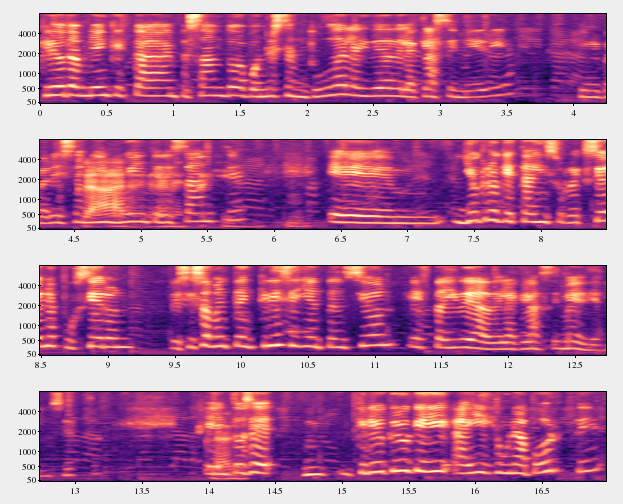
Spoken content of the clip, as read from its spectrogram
creo también que está empezando a ponerse en duda la idea de la clase media, que me parece a mí muy interesante. Eh, yo creo que estas insurrecciones pusieron precisamente en crisis y en tensión esta idea de la clase media, ¿no es cierto? Entonces, creo, creo que ahí es un aporte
